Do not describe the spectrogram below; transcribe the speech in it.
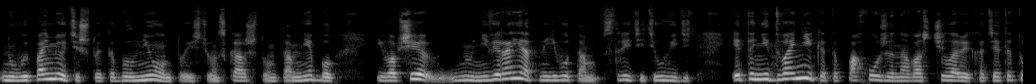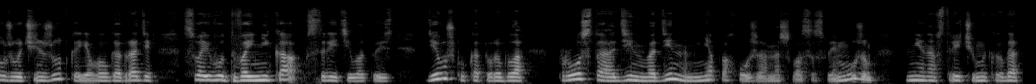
ну, вы поймете, что это был не он, то есть он скажет, что он там не был, и вообще, ну, невероятно его там встретить и увидеть. Это не двойник, это похоже на ваш человек, хотя это тоже очень жутко. Я в Волгограде своего двойника встретила, то есть девушку, которая была просто один в один на меня похожа. Она шла со своим мужем мне навстречу. Мы когда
